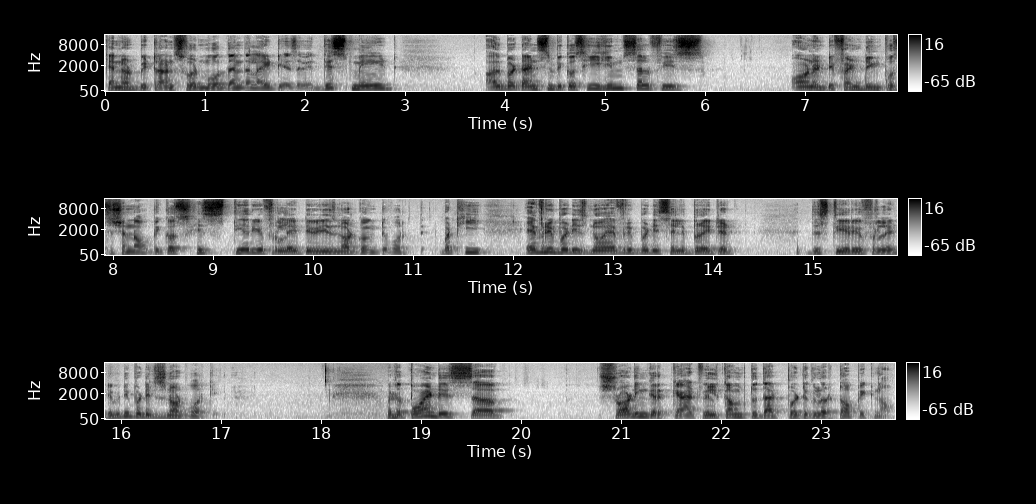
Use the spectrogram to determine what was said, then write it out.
cannot be transferred more than the light years away. This made Albert Einstein because he himself is on a defending position now because his theory of relativity is not going to work there. But he, everybody's know, everybody celebrated this theory of relativity, but it is not working. But the point is, uh, Schrodinger cat will come to that particular topic now.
